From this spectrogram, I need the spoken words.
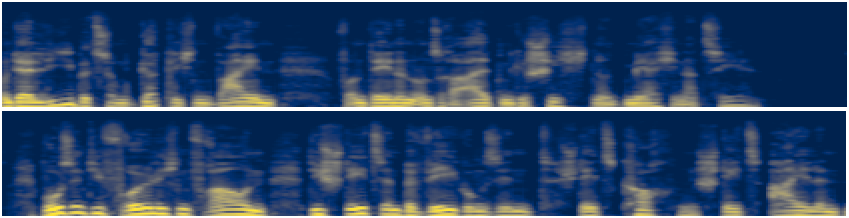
und der Liebe zum göttlichen Wein, von denen unsere alten Geschichten und Märchen erzählen? Wo sind die fröhlichen Frauen, die stets in Bewegung sind, stets kochen, stets eilen,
